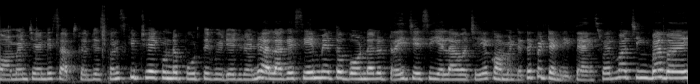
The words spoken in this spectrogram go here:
కామెంట్ చేయండి సబ్స్క్రైబ్ చేసుకొని స్కిప్ చేయకుండా పూర్తి వీడియో చూడండి. అలాగే సేమ్ సేమ్యాతో బోండాలు ట్రై చేసి ఎలా వచ్చాయో కామెంట్ అయితే పెట్టండి. Thanks for watching. Bye bye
